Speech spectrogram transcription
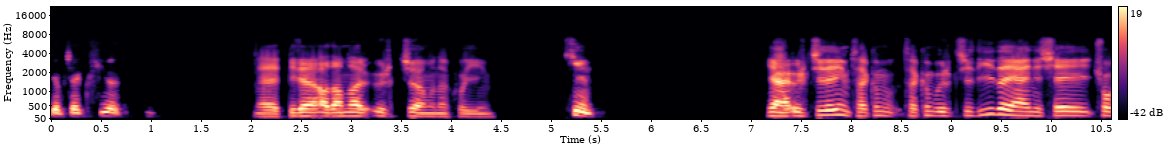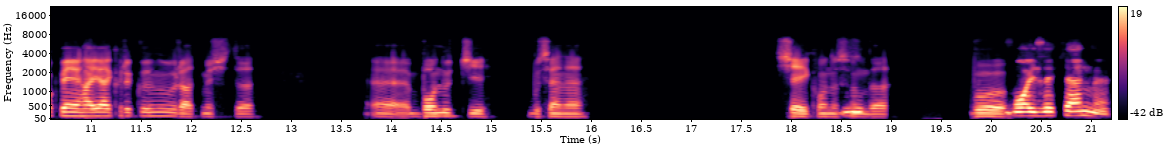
Yapacak bir şey yok. Evet bir de adamlar ırkçı amına koyayım. Kim? Ya ırkçı değilim takım takım ırkçı değil de yani şey çok beni hayal kırıklığına uğratmıştı. Ee, Bonucci bu sene şey konusunda. Bu Moise Ken mi?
